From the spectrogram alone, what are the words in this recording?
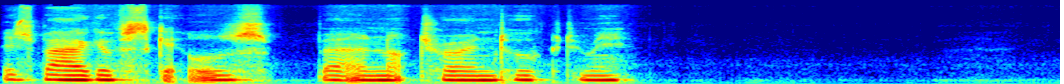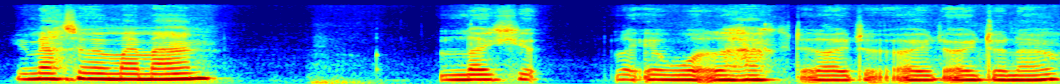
This bag of Skittles better not try and talk to me. You messing with my man? Like it, like what the heck did I do? I, I don't know.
